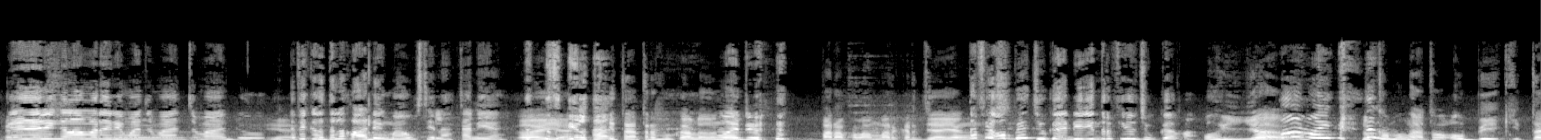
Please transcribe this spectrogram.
ya jadi ngelamar jadi macam-macam aduh. Yeah. Tapi kebetulan kalau ada yang mau silahkan ya. Oh iya. Silahkan. Kita terbuka loh. Waduh. Para pelamar kerja yang tapi masih... OB juga di interview juga pak oh iya oh my God. Loh, kamu nggak tahu OB kita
